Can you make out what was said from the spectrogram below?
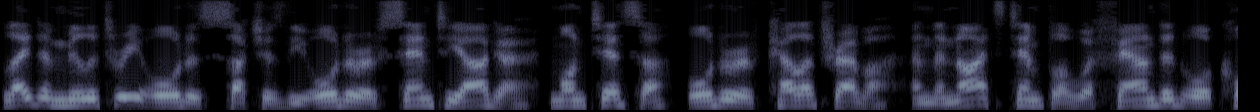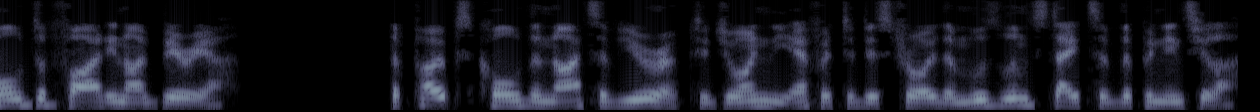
Later military orders such as the Order of Santiago, Montesa, Order of Calatrava, and the Knights Templar were founded or called to fight in Iberia. The popes called the Knights of Europe to join the effort to destroy the Muslim states of the peninsula.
